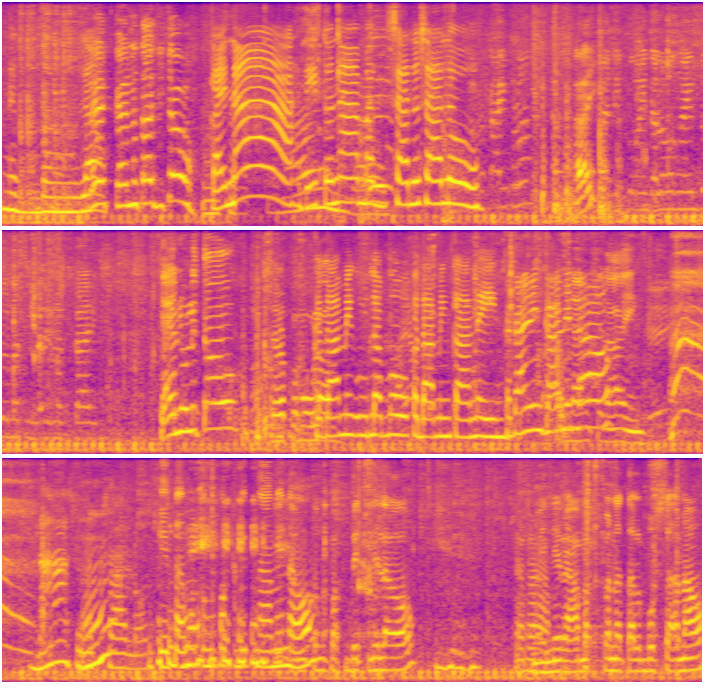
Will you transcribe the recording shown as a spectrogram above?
Nagbangla. Eh, kain na tayo dito. Kain na! Dito na, magsalo-salo. Ay? Kain ulit to. Sarap ang ulam. Kadaming ulam mo, kadaming kanin. Kadaming kanin lang. Sinaing. Na, sunod-salo. Kita mo itong pakbit namin, oh. Itong pakbit nila oh. May niramat pa na talbos sa ano.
